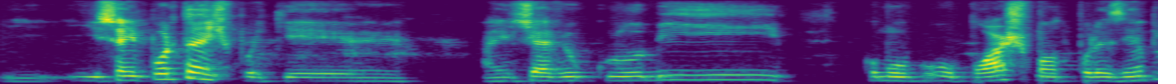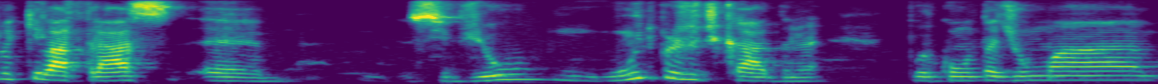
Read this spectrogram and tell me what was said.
E, isso é importante, porque a gente já viu clube como o Portsmouth, por exemplo, que lá atrás é, se viu muito prejudicado, né? Por conta de uma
